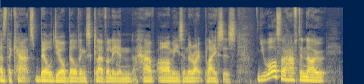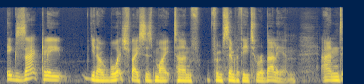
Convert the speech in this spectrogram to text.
as the cats, build your buildings cleverly and have armies in the right places. You also have to know exactly you know which spaces might turn f- from sympathy to rebellion. And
